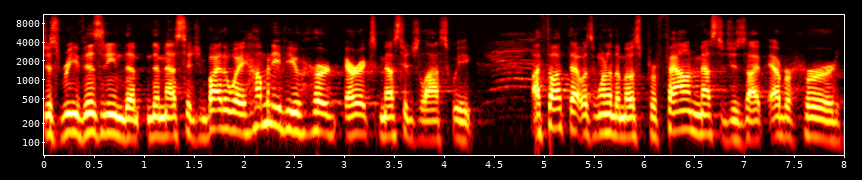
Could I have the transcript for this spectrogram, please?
just revisiting the, the message. And by the way, how many of you heard Eric's message last week? Yeah. I thought that was one of the most profound messages I've ever heard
